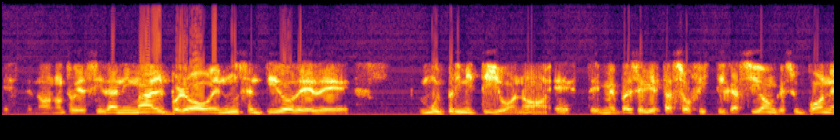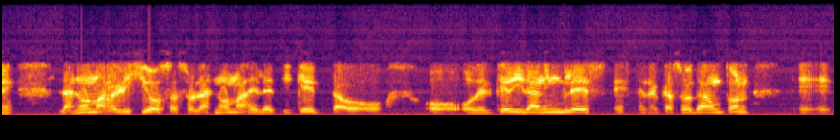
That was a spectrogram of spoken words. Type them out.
este, no, no te voy a decir animal, pero en un sentido de, muy primitivo, ¿no? Este, me parece que esta sofisticación que supone las normas religiosas o las normas de la etiqueta o, o, del qué dirán inglés, este, en el caso de Downton, eh,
